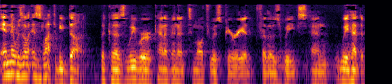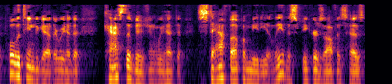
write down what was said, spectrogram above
and there was a, there was a lot to be done because we were kind of in a tumultuous period for those weeks, and we had to pull the team together. We had to cast the vision. We had to staff up immediately. The speaker's office has,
